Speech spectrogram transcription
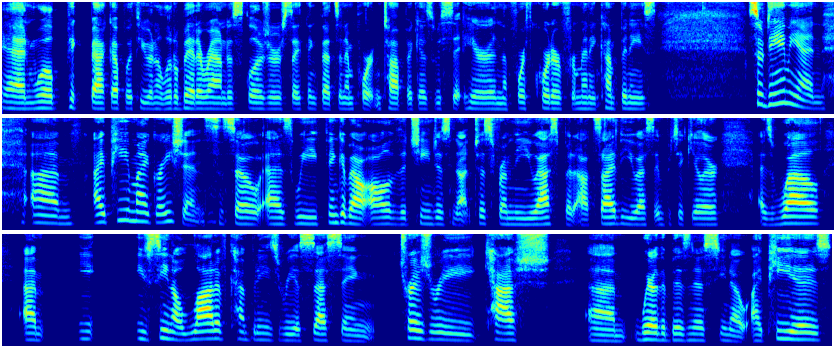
And we'll pick back up with you in a little bit around disclosures. I think that's an important topic as we sit here in the fourth quarter for many companies. So, Damien, um, IP migrations. So, as we think about all of the changes, not just from the US, but outside the US in particular as well, um, you, you've seen a lot of companies reassessing treasury, cash, um, where the business, you know, IP is.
